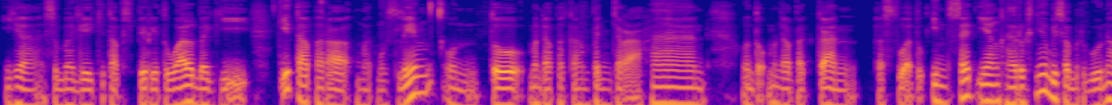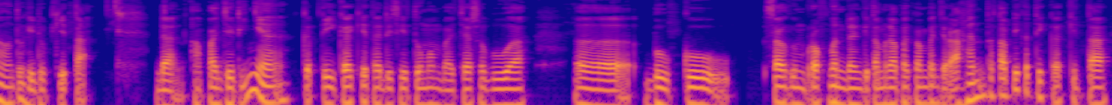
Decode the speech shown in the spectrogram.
ya sebagai kitab spiritual bagi kita para umat muslim untuk mendapatkan pencerahan, untuk mendapatkan suatu insight yang harusnya bisa berguna untuk hidup kita. Dan apa jadinya ketika kita di situ membaca sebuah uh, buku self improvement dan kita mendapatkan pencerahan tetapi ketika kita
